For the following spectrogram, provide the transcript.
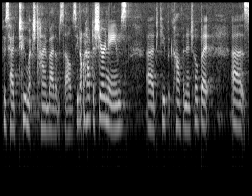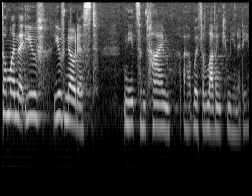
who's had too much time by themselves? You don't have to share names uh, to keep it confidential, but uh, someone that you've, you've noticed needs some time uh, with a loving community.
